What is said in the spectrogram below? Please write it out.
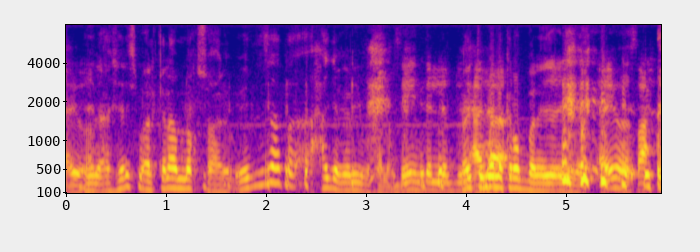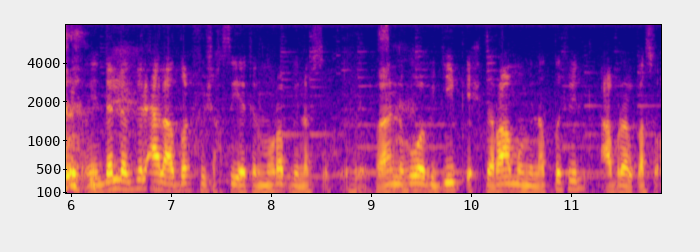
أيوه. يعني عشان يسمع الكلام نقصه عليه. ذات حاجة غريبة خلاص. ده يدل بدل على منك ربنا يعينك أيوه صح. يدل بدل على ضعف شخصية المربي نفسه. فأنه هو بيجيب احترامه من الطفل عبر القسوه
